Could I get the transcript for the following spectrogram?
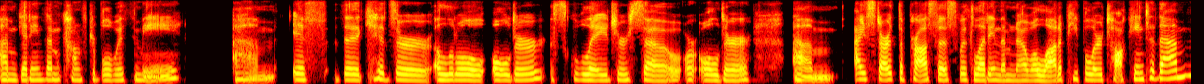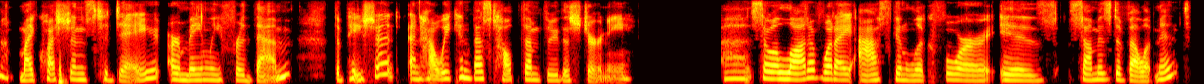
um, getting them comfortable with me. Um, if the kids are a little older, school age or so, or older, um, I start the process with letting them know a lot of people are talking to them. My questions today are mainly for them, the patient, and how we can best help them through this journey. Uh, so, a lot of what I ask and look for is some is development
